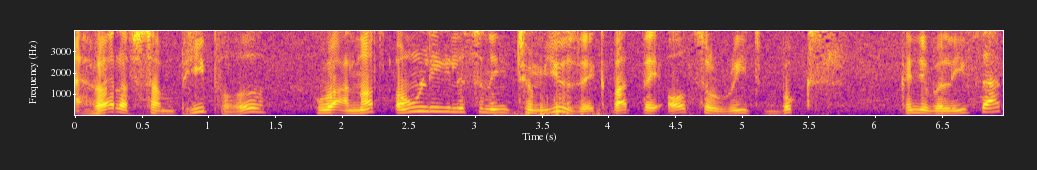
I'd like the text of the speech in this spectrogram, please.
I heard of some people who are not only listening to music, but they also read books. Can you believe that?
